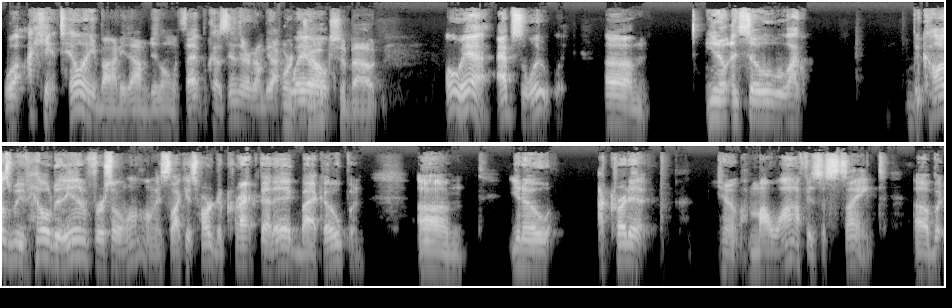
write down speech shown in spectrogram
Well, I can't tell anybody that I'm dealing with that because then they're going to be like, or well, jokes about. Oh yeah, absolutely. Um, you know, and so like because we've held it in for so long, it's like it's hard to crack that egg back open. Um, you know, I credit, you know, my wife is a saint, uh, but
